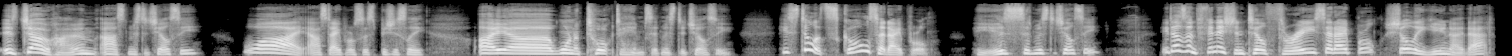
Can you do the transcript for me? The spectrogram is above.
Is Joe home? asked Mr. Chelsea. Why? asked April suspiciously. I, uh, want to talk to him, said Mr. Chelsea. He's still at school, said April. He is, said Mr. Chelsea. He doesn't finish until three, said April. Surely you know that.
